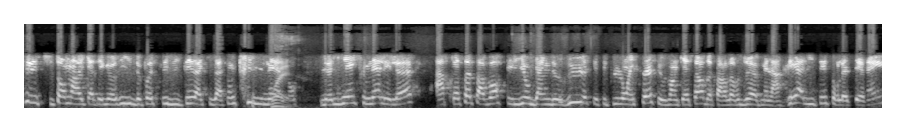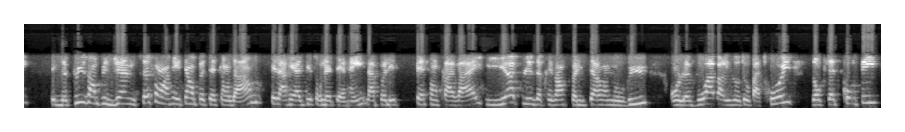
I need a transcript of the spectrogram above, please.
tu, tu tombes dans la catégorie de possibilité d'accusation criminelle. Donc, le lien criminel est là. Après ça, de savoir si c'est lié aux gangs de rue, est-ce que c'est plus loin que ça, c'est aux enquêteurs de faire leur job. Mais la réalité sur le terrain, c'est que de plus en plus de jeunes se font arrêter en possession d'armes. C'est la réalité sur le terrain. La police fait son travail. Il y a plus de présence policière dans nos rues. On le voit par les autopatrouilles. Donc, cette côté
